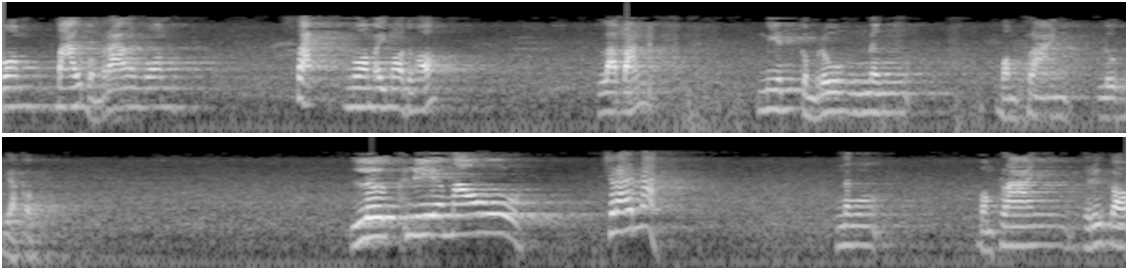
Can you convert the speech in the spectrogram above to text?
នាំបាវបំរើនាំសัตว์នាំអីមកទាំងអស់ឡាបានមានគម្រោងនឹងបំផ្លាញលោកយ៉ាកុបលើកគ្នាមកច្រើនណាស់ នឹងបំផ្លាញឬក៏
